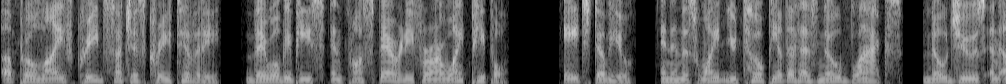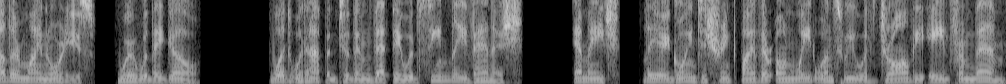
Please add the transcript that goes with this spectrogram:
a pro-life creed such as creativity, there will be peace and prosperity for our white people. H.W., and in this white utopia that has no blacks, no Jews and other minorities, where would they go? What would happen to them that they would seemingly vanish? M.H., they are going to shrink by their own weight once we withdraw the aid from them.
